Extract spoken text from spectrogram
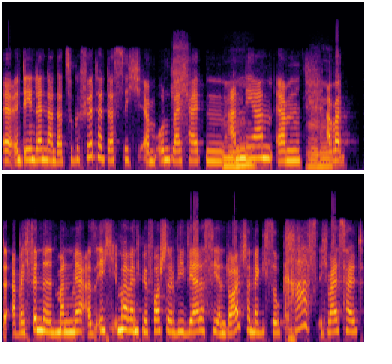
äh, in den Ländern dazu geführt hat, dass sich ähm, Ungleichheiten mhm. annähern. Ähm, mhm. Aber aber ich finde, man merkt, also ich immer, wenn ich mir vorstelle, wie wäre das hier in Deutschland, denke ich so krass. Ich weiß halt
